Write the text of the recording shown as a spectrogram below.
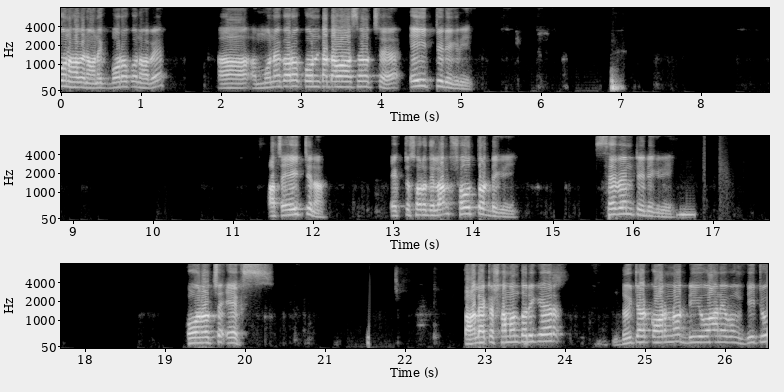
কোণ হবে না, অনেক বড় কোণ হবে। মনে করো কোণটা দেওয়া আছে হচ্ছে এইটটি ডিগ্রি। আচ্ছা এইটটি না, একটু সরে দিলাম, সত্তর ডিগ্রি, সেভেন্টি ডিগ্রি। কোণ হচ্ছে এক্স তাহলে একটা সামান্তরিকের দুইটা কর্ণ ডি ওয়ান এবং D two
